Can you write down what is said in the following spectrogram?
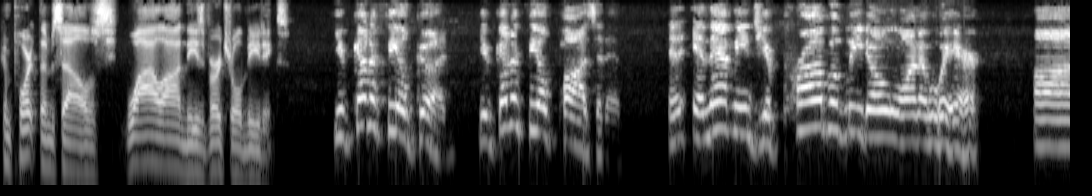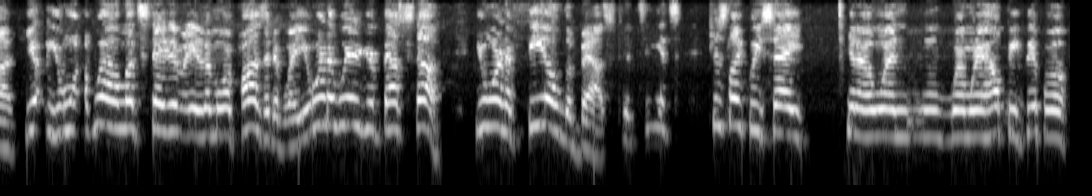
comport themselves while on these virtual meetings. You've got to feel good. You've got to feel positive. And, and that means you probably don't want to wear uh, you, you want, well, let's state it in a more positive way. You want to wear your best stuff. You want to feel the best. It's it's just like we say, you know, when when we're helping people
